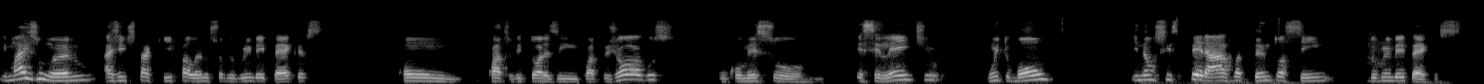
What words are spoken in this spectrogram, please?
E mais um ano a gente está aqui falando sobre o Green Bay Packers, com quatro vitórias em quatro jogos, um começo excelente, muito bom, e não se esperava tanto assim do Green Bay Packers.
